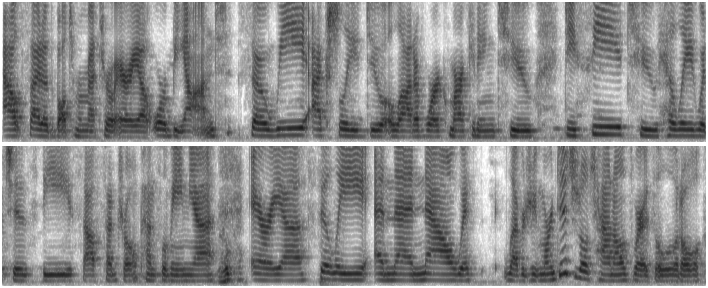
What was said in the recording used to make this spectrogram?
outside of the Baltimore metro area or beyond. So we actually do a lot of work marketing to DC, to Hilly, which is the South Central Pennsylvania area, Philly, and then now with leveraging more digital channels where it's a little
